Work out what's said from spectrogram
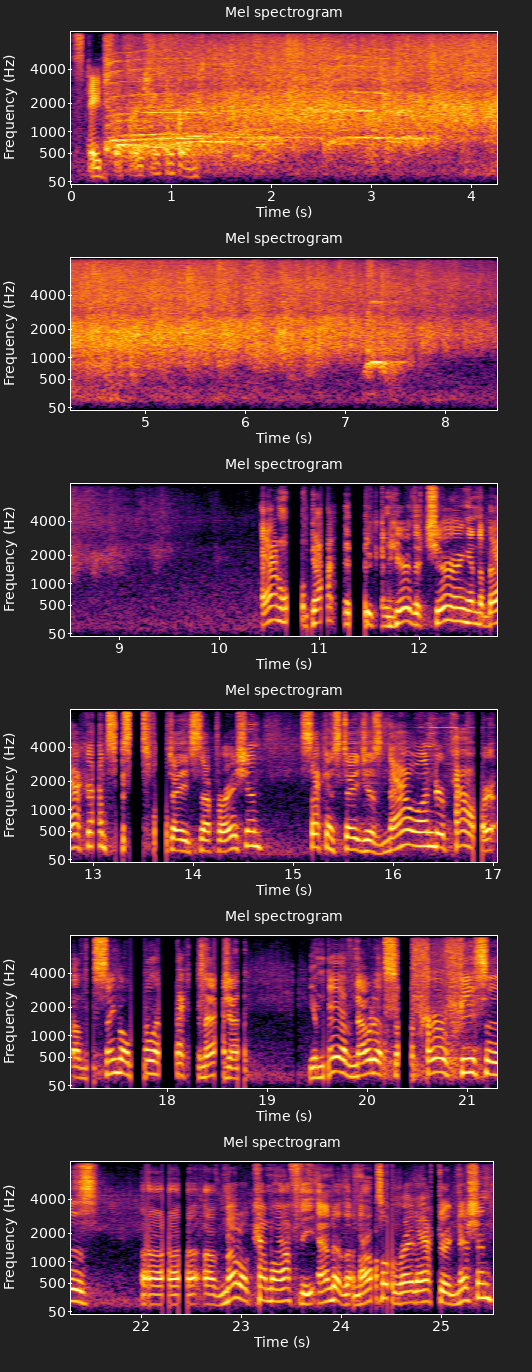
Stage separation confirmed. And we've got, if you can hear the cheering in the background, stage separation. Second stage is now under power of the single barrel engine. You may have noticed some curved pieces uh, of metal come off the end of the nozzle right after ignition.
